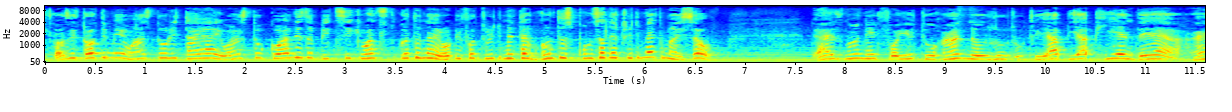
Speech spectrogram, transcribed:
Because he told me he wants to retire, he wants to go and he's a bit sick, he wants to go to Nairobi for treatment. I'm going to sponsor the treatment myself. There is no need for you to handle, to, to, to yap yap here and there. eh?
